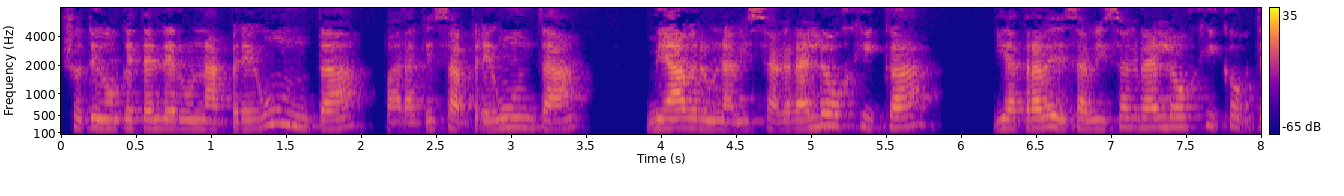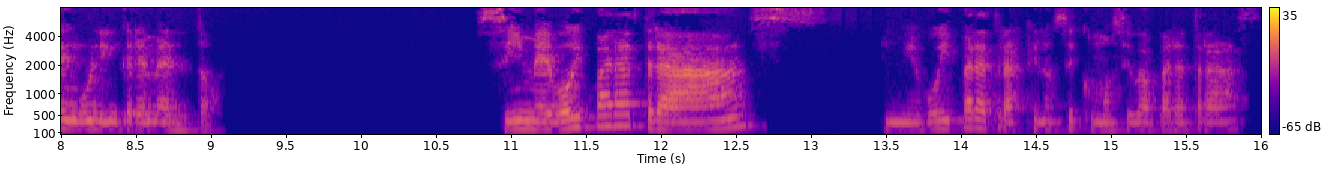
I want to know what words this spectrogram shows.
Yo tengo que tener una pregunta para que esa pregunta me abra una bisagra lógica y a través de esa bisagra lógica obtengo un incremento. Si me voy para atrás, si me voy para atrás, que no sé cómo se va para atrás,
